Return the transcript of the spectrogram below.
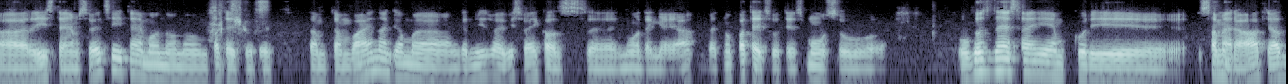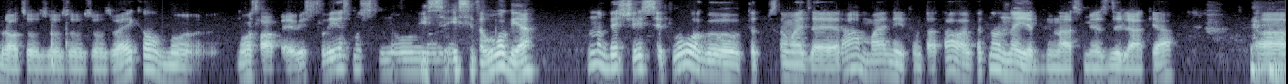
ar īstajām svecītēm, un, un, un pateicoties tam, tam vainagam, ā, gan izvēle viss veikals ā, nodegēja. Bet, nu, pateicoties mūsu ugunsdzēsējiem, kuri samērā ātri atbrauca uz, uz, uz, uz veikalu, no, noslāpēja visas liesmas. Nu, Iz- Izsita logi, ja? Nu, bija izsit logu, tad pēc tam vajadzēja rāmu mainīt un tā tālāk, bet nu, neiedzināsimies dziļāk. Jā. Uh,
